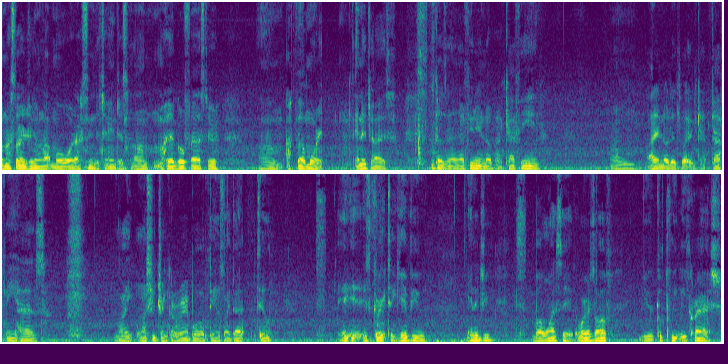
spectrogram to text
when I started drinking a lot more water, I seen the changes. Um, my hair grow faster. Um, I felt more energized, Because uh, if you didn't know about caffeine, um, I didn't know this, but ca- caffeine has like once you drink a Red Bull, things like that too. It, it, it's great to give you energy, but once it wears off, you completely crash.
